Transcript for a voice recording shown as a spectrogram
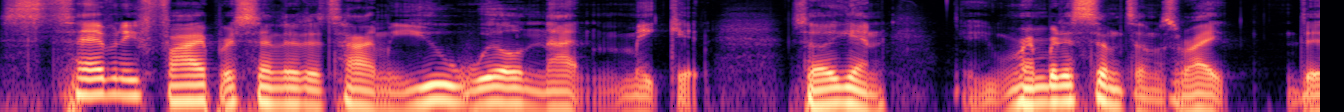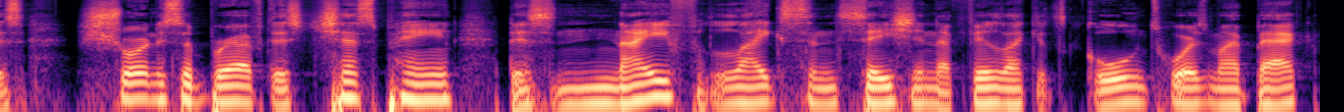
75% of the time you will not make it. So, again, remember the symptoms, right? This shortness of breath, this chest pain, this knife like sensation that feels like it's going towards my back.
